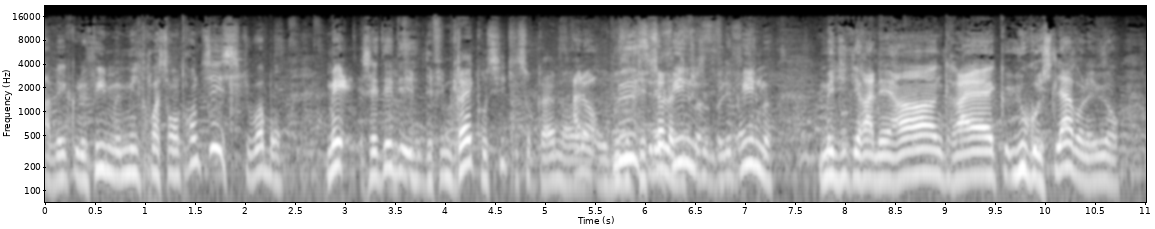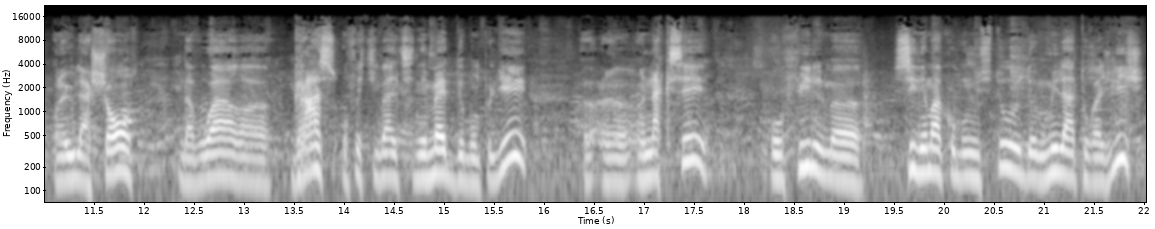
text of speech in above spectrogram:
avec le film 1336, tu vois, bon. Mais c'était des, Des films grecs aussi qui sont quand même. euh, alors, plus les films, les films méditerranéens, grecs, yougoslaves, on a eu, on a eu la chance d'avoir, euh, grâce au Festival Cinémètre de Montpellier, euh, un, un accès au film euh, Cinéma Comunisto de Mila Tourajlich,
